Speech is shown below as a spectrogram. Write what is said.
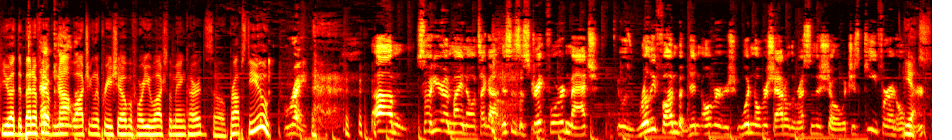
You had the benefit That of not watching the pre-show before you watched the main card, so props to you. Right. um. So here on my notes, I got this is a straightforward match. It was really fun, but didn't over wouldn't overshadow the rest of the show, which is key for an opener. Yes.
